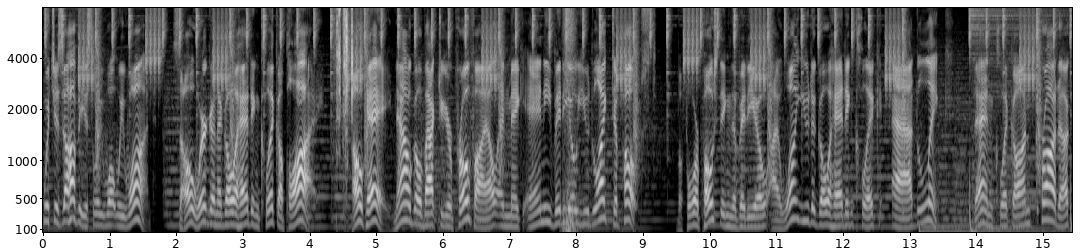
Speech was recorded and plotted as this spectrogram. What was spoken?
which is obviously what we want. So we're going to go ahead and click Apply. Okay, now go back to your profile and make any video you'd like to post. Before posting the video, I want you to go ahead and click Add Link. Then click on Product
